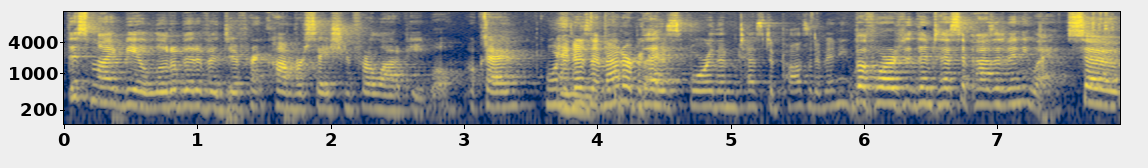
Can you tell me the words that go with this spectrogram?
this might be a little bit of a different conversation for a lot of people, okay? Well, it doesn't matter because four of them tested positive anyway. before them tested positive anyway. So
